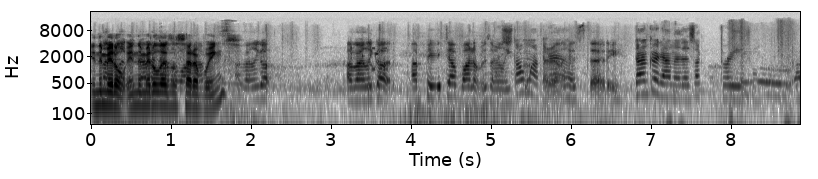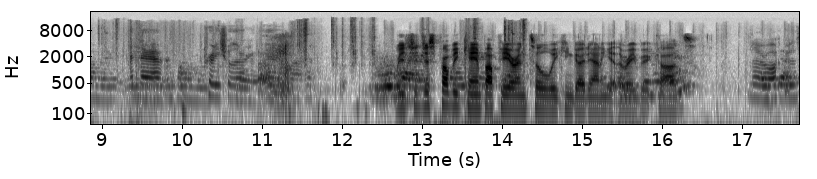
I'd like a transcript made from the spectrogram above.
In the let- middle, in the middle there's a set of wings. I've only got. I've only got. I picked up one. It was only. Stole my It only has thirty. Don't go down there. There's like three of them. And they're I'm pretty sure they're they're. We should just probably camp up here until we can go down and get the reboot cards. No rockers.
